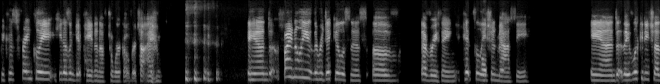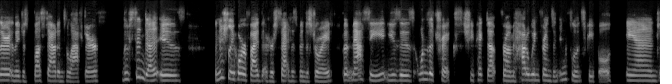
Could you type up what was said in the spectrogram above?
because, frankly, he doesn't get paid enough to work overtime. and finally, the ridiculousness of everything hits Alicia and Massie. And they look at each other and they just bust out into laughter. Lucinda is initially horrified that her set has been destroyed, but Massie uses one of the tricks she picked up from How to Win Friends and Influence People and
